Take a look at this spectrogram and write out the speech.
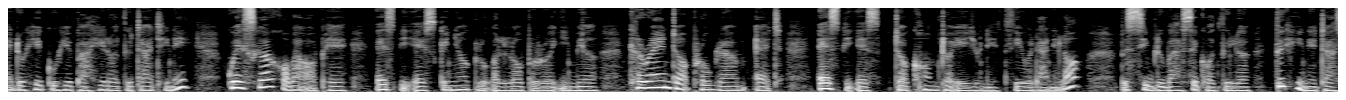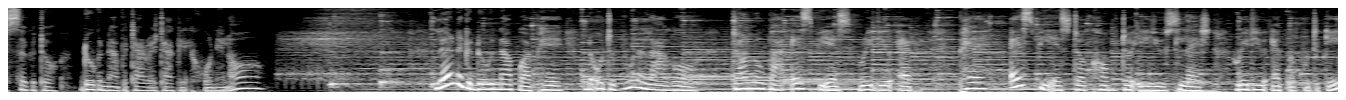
အဒိုဟေကူဟေပါဟေရတူတာတီနေကွေစကခေါ်ပါအဖေ SBS ကညောကလိုအလောဘရအီးမေးလ် current.program@sbs.com.au နေသီဝဒနေလောပစီဘလူဘာစကောတူလသူဟိနေတာစကတော့ဒိုဂနာပဒါရတာကလေခိုနေလောလဲနကဒိုဂနာပွားဖေနို့တဘူးလလာကို download ပါ SBS radio app pe sbs.com.au/radioapp အပုတ်တကေ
